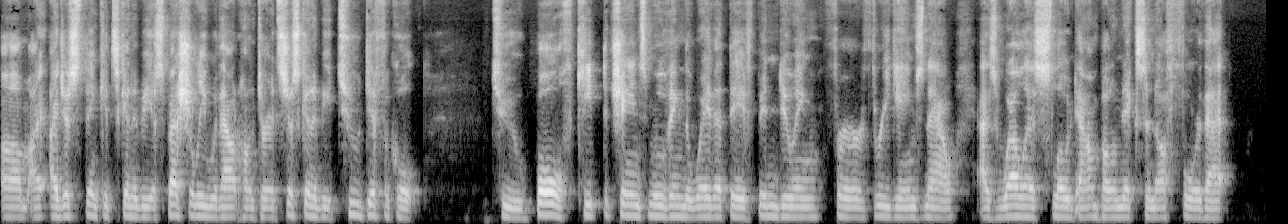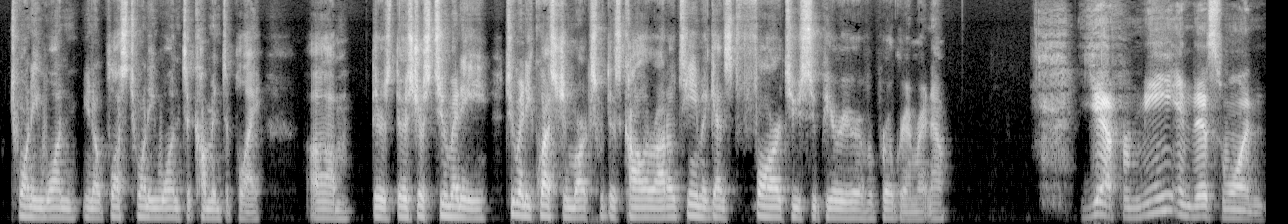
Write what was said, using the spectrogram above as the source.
Um, I, I just think it's going to be, especially without Hunter, it's just going to be too difficult to both keep the chains moving the way that they've been doing for three games now, as well as slow down Bo Nix enough for that 21, you know, plus 21 to come into play. Um, there's there's just too many too many question marks with this Colorado team against far too superior of a program right now. Yeah, for me in this one,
